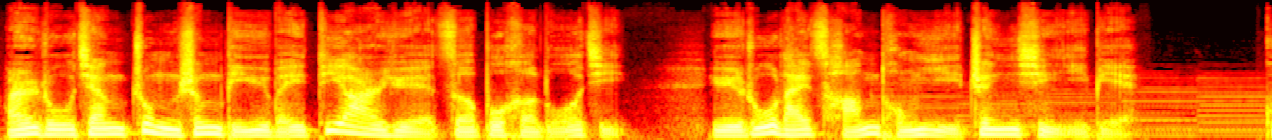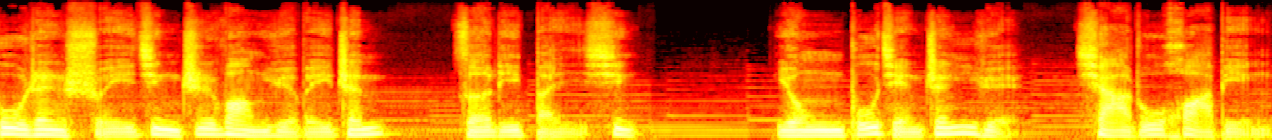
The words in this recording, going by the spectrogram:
而如将众生比喻为第二月，则不合逻辑，与如来藏同一真性一别。故认水镜之望月为真，则离本性；永不见真月，恰如画饼，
